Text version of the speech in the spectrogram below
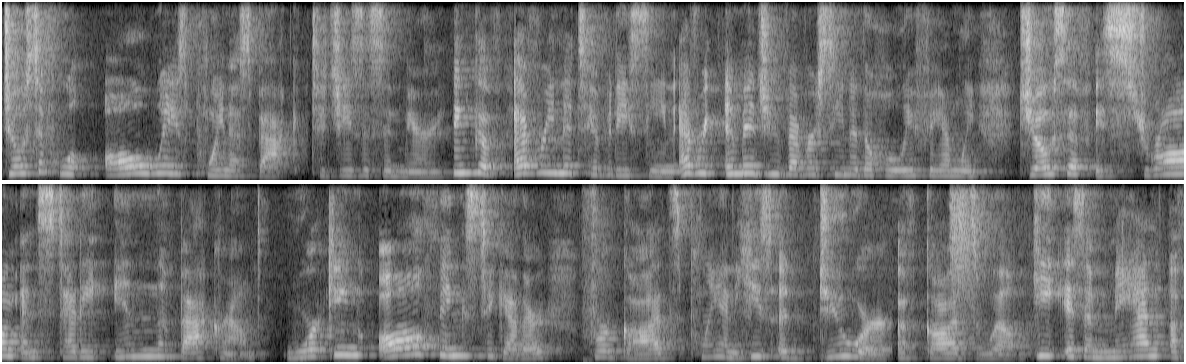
Joseph will always point us back to Jesus and Mary. Think of every nativity scene, every image you've ever seen of the Holy Family. Joseph is strong and steady in the background working all things together for God's plan. He's a doer of God's will. He is a man of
